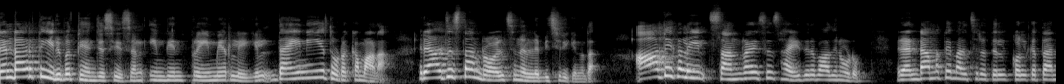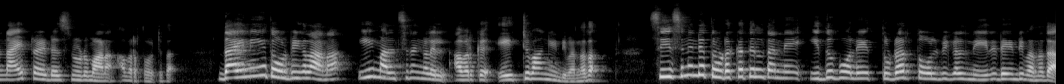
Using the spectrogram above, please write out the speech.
രണ്ടായിരത്തി ഇരുപത്തിയഞ്ച് സീസൺ ഇന്ത്യൻ പ്രീമിയർ ലീഗിൽ ദയനീയ തുടക്കമാണ് രാജസ്ഥാൻ റോയൽസിന് ലഭിച്ചിരിക്കുന്നത്. ആദ്യ കളിയിൽ സൺറൈസേഴ്സ് ഹൈദരാബാദിനോടും രണ്ടാമത്തെ മത്സരത്തിൽ കൊൽക്കത്ത നൈറ്റ് റൈഡേഴ്സിനോടുമാണ് അവർ തോറ്റത്. ദയനീയ തോൽവികളാണ് ഈ മത്സരങ്ങളിൽ അവർക്ക് ഏറ്റുവാങ്ങേണ്ടി വന്നത്. സീസണിന്റെ തുടക്കത്തിൽ തന്നെ ഇതുപോലെ തുടർ തോൽവികൾ നേരിടേണ്ടി വന്നത്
